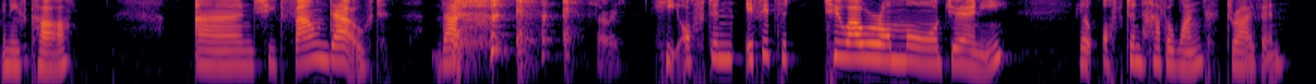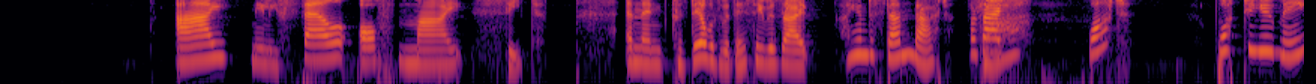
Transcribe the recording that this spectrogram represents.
in his mm-hmm. car, and she'd found out that Sorry. he often, if it's a two hour or more journey, he'll often have a wank driving. I nearly fell off my seat. And then, because Dale was with us, he was like, I understand that. I was like, what? What do you mean?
